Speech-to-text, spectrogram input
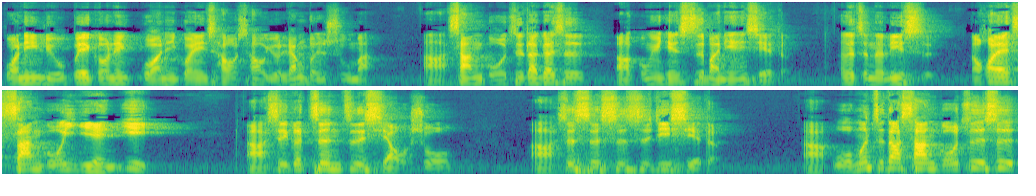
关于刘备、关于关于关于曹操有两本书嘛？啊，《三国志》大概是啊公元前四百年写的，那是真的历史。然后后来《三国演义》啊是一个政治小说，啊是十四世纪写的。啊，我们知道《三国志》是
